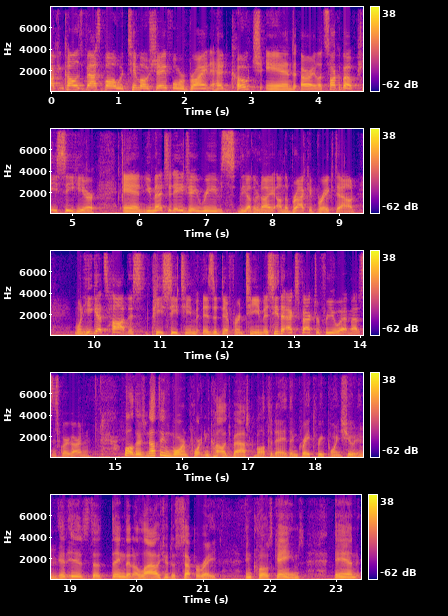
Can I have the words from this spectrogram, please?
Talking college basketball with Tim O'Shea, former Bryant head coach. And all right, let's talk about PC here. And you mentioned AJ Reeves the other night on the bracket breakdown. When he gets hot, this PC team is a different team. Is he the X factor for you at Madison Square Garden? Well, there's nothing more important in college basketball today than great three point shooting. Mm-hmm. It is the thing that allows you to separate in close games. And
